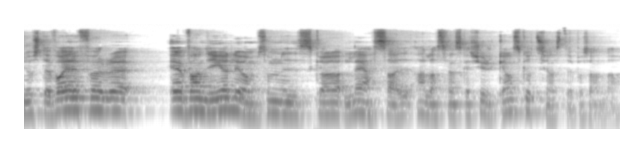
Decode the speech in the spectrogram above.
Just det. Vad är det för eh, evangelium som ni ska läsa i alla Svenska kyrkans gudstjänster på söndag?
